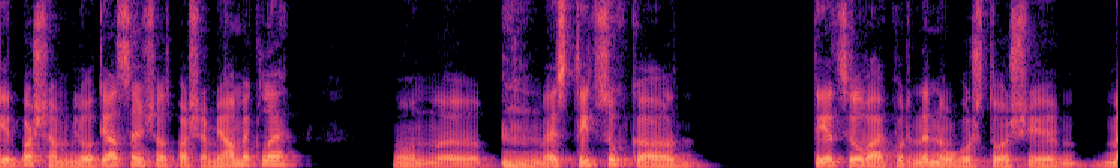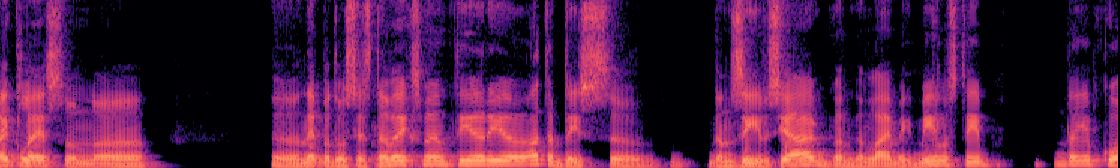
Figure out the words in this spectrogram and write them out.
ir pašam ļoti jācenšas, pašam jāmeklē. Un es ticu, ka tie cilvēki, kuri nenogurstoši meklēs un nepadosies neveiksmēm, tie arī atradīs gan dzīves jēgu, gan, gan laimīgu mīlestību da jebko,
